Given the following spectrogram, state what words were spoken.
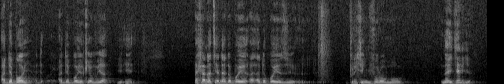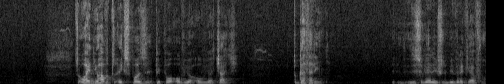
At the boy. At Adeboye. Adeboye came here. He, he, I can attend. Adeboye is uh, preaching from uh, Nigeria. So why do you have to expose people of your of your church to gathering? This really should be very careful.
